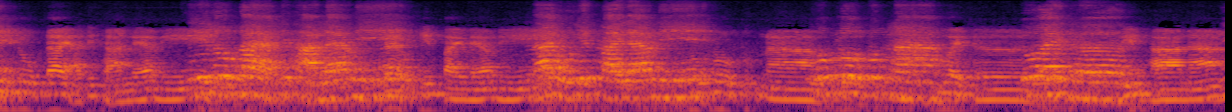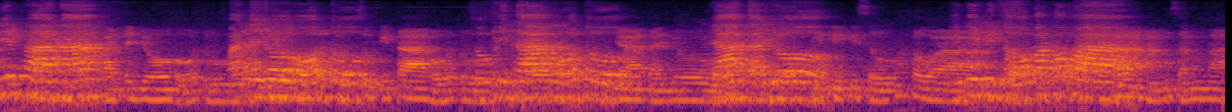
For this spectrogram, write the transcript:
ที่ลูกได้อธิษฐานแล้วนี้ ที่ลูกได้อธิษฐานแล้วนี้ ได้อุทิศไปแล้วนี้ ได้อุทิศไปแล้วนี้ ตุปัจจโยโหตุ สุขิตาโหตุสุขิตาโหตุ ยาตโย ยาตโยอิติปิโสภะคะวาอิติปิโสภะคะวาอรหังสัมมา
